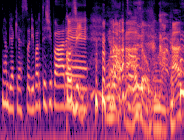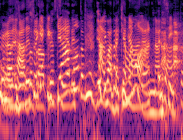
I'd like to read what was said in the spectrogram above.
mi abbia chiesto di partecipare. Così. Uno a Esatto. caso, uno a caso. Uno a Adesso- caso adesso che proprio, sì, chiamo? ha detto, "Mio Dio, Ah, guarda, chiamiamo chiamare?" Anna, sì. Esatto.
